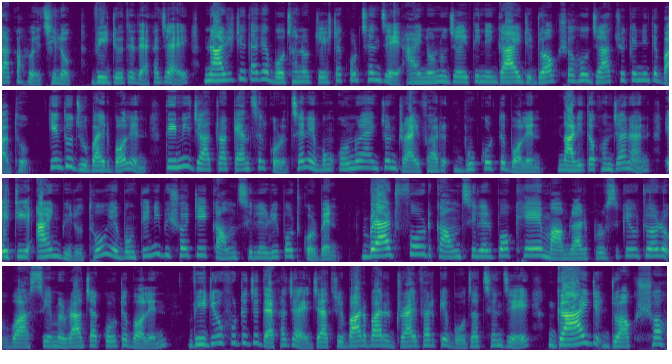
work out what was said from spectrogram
ডাকা হয়েছিল। ভিডিওতে দেখা যায়, নারীটি তাকে বোঝানোর চেষ্টা করছেন যে আইন অনুযায়ী তিনি গাইড ডগ সহ যাত্রীকে নিতে বাধ্য। কিন্তু জুবাইর বলেন, তিনি যাত্রা ক্যান্সেল করেছেন এবং অন্য একজন ড্রাইভার বুক করতে বলেন। নারী তখন জানান, এটি আইন বিরুদ্ধ এবং তিনি বিষয়টি কাউন্সিলে রিপোর্ট করবেন। ব্র্যাডফোর্ড কাউন্সিলের পক্ষে মামলার প্রসিকিউটর ওয়াসিম রাজা কোর্টে বলেন ভিডিও ফুটেজে দেখা যায়, যাত্রী বারবার ড্রাইভারকে বোঝাচ্ছেন যে গাইড ডগ সহ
